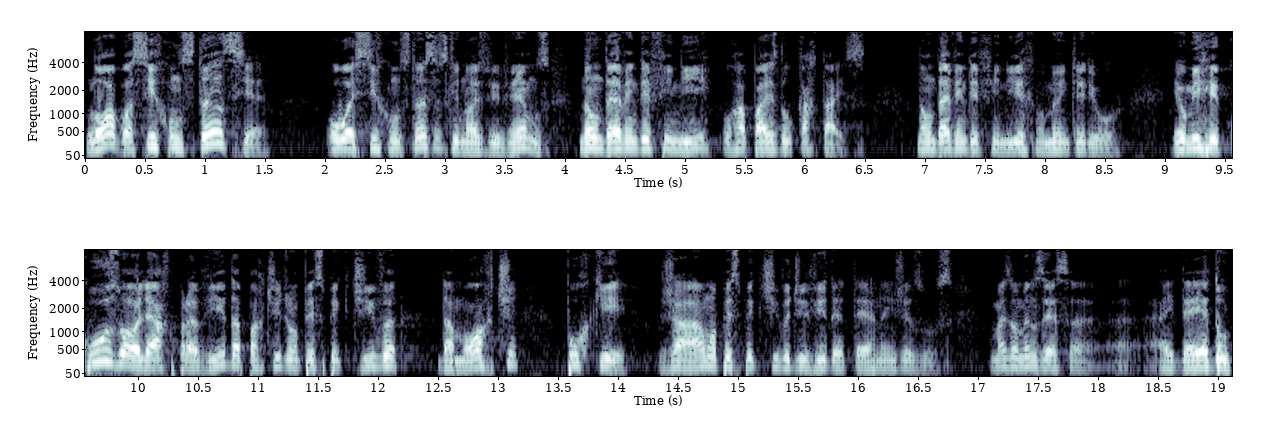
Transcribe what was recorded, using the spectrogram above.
Logo, a circunstância, ou as circunstâncias que nós vivemos, não devem definir o rapaz do cartaz. Não devem definir o meu interior. Eu me recuso a olhar para a vida a partir de uma perspectiva da morte, porque já há uma perspectiva de vida eterna em Jesus. É mais ou menos essa a, ideia do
